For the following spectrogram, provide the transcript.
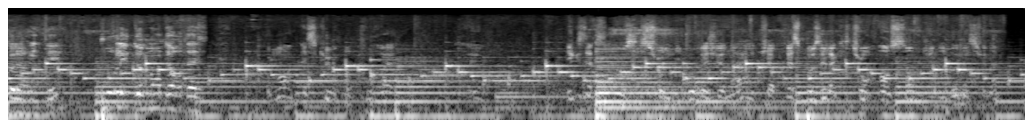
Pour les demandeurs d'asile. Comment est-ce qu'on pourrait euh, exercer aussi sur le niveau régional et puis après se poser la question ensemble du niveau national?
